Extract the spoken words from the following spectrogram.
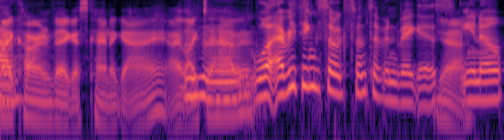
have my car in Vegas kind of guy. I like to have it. Well, everything's so expensive in Vegas. Yeah. You know,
